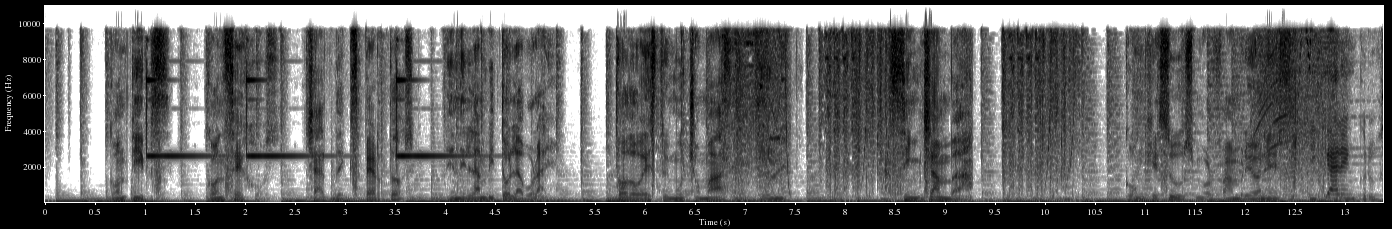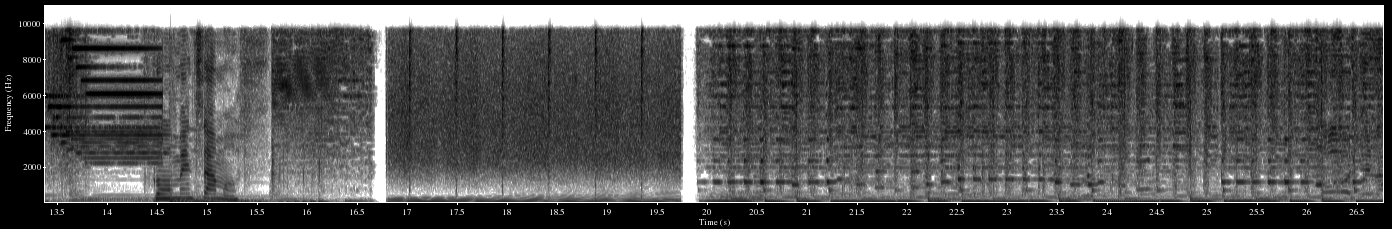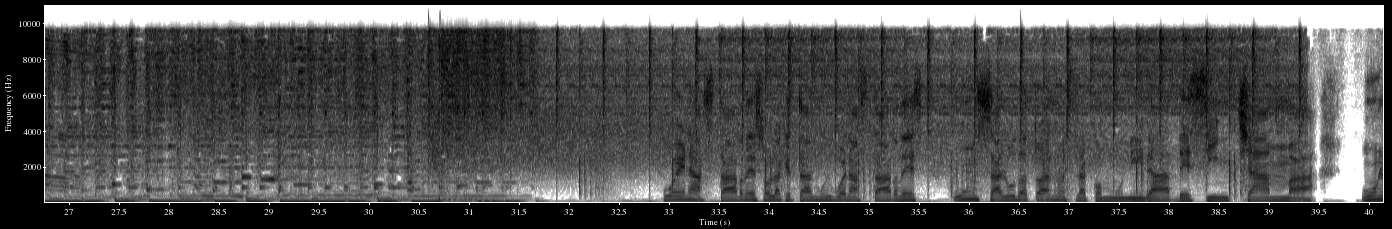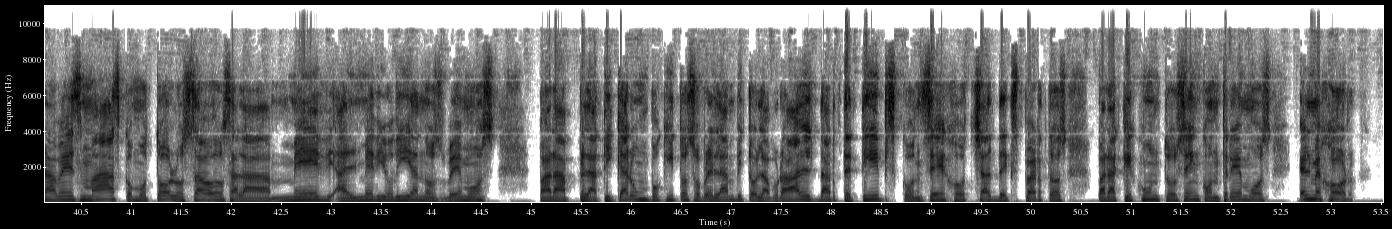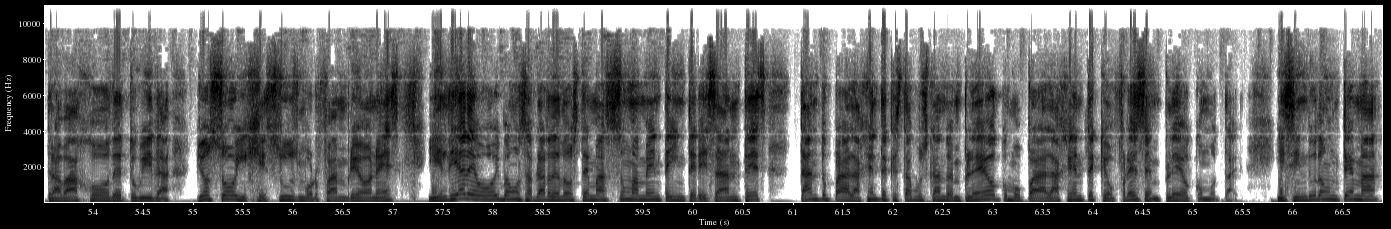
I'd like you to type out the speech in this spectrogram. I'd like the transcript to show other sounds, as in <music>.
Con tips, consejos, chat de expertos en el ámbito laboral. Todo esto y mucho más en Sin Chamba. Con Jesús Morfán Briones y Karen Cruz. Comenzamos. Buenas tardes. Hola, ¿qué tal? Muy buenas tardes. Un saludo a toda nuestra comunidad de Sinchamba. Una vez más, como todos los sábados a la al mediodía, nos vemos para platicar un poquito sobre el ámbito laboral, darte tips, consejos, chat de expertos, para que juntos encontremos el mejor trabajo de tu vida. Yo soy Jesús Morfán Briones y el día de hoy vamos a hablar de dos temas sumamente interesantes, tanto para la gente que está buscando empleo como para la gente que ofrece empleo como tal. Y sin duda un tema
